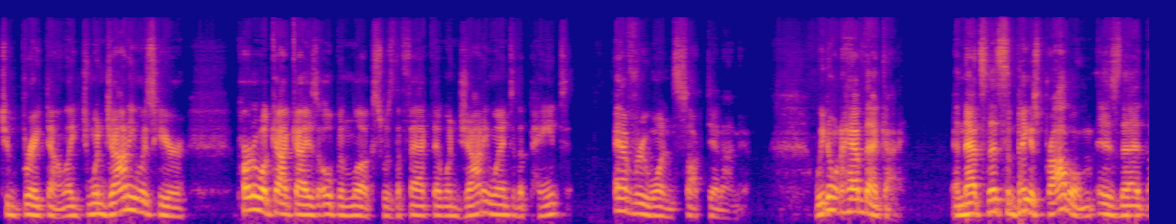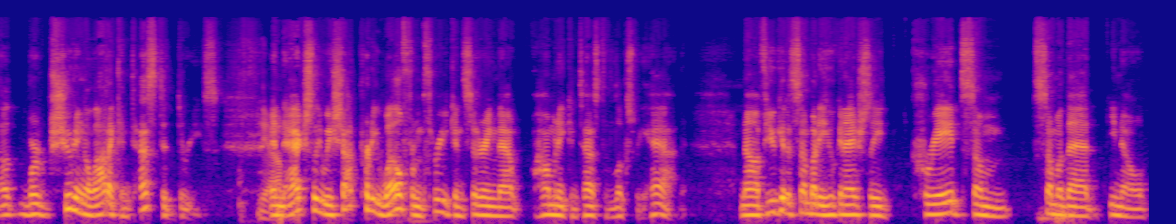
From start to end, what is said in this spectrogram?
to break down. Like when Johnny was here, part of what got guys open looks was the fact that when Johnny went to the paint, everyone sucked in on him. We don't have that guy. And that's that's the biggest problem is that uh, we're shooting a lot of contested threes. Yeah. And actually we shot pretty well from 3 considering that how many contested looks we had. Now if you get somebody who can actually create some some of that, you know,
